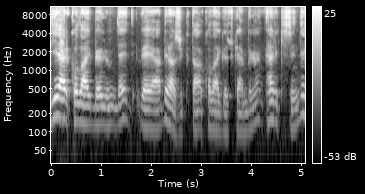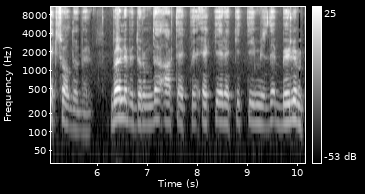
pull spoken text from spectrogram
diğer kolay bölümde veya birazcık daha kolay gözüken bölüm her ikisinin de eksi olduğu bölüm. Böyle bir durumda artı ekle, ekleyerek gittiğimizde bölüm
